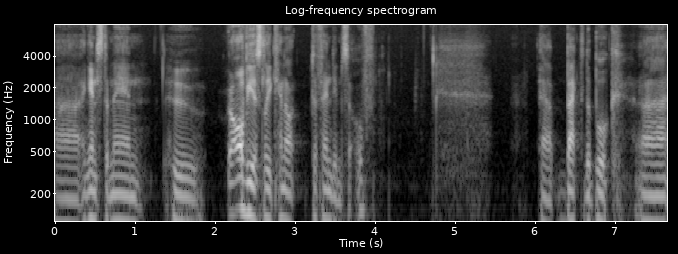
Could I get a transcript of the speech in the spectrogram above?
uh, against a man who obviously cannot defend himself. Uh, back to the book. Uh,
